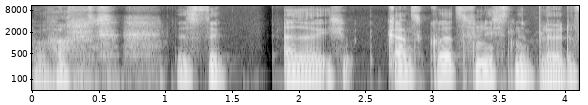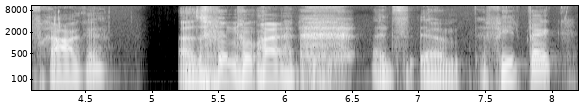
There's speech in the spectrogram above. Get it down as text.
Wow. Das ist eine, also ich, ganz kurz finde ich es eine blöde Frage. Also nur mal als ähm, Feedback.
